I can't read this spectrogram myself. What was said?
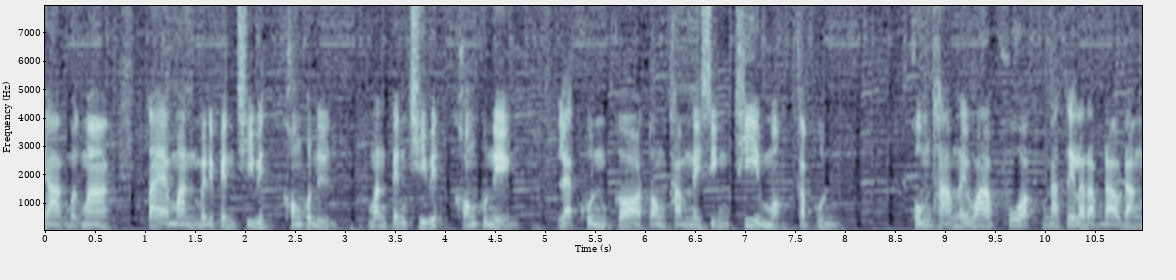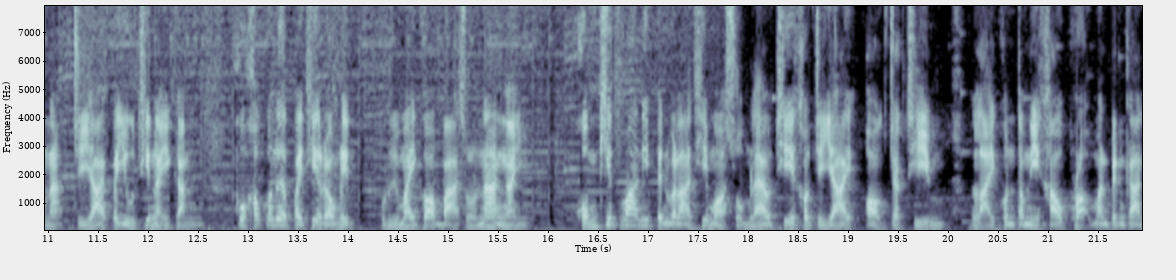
ยากมากๆ แต่มันไม่ได้เป็นชีวิตของคนอื่น มันเป็นชีวิตของคุณเอง และคุณก็ต้องทำในสิ่งที่เหมาะกับคุณ ผมถามหน่อยว่าพวกนักเตะระดับดาวดังนะจะย้ายไปอยู่ที่ไหนกัน พวกเขาก็เลือกไปที่เรอัลมาดริดหรือไม่ก็บาร์เซโลนาไง ผมคิดว่านี่เป็นเวลาที่เหมาะสมแล้วที่เขาจะย้ายออกจากทีม หลายคนตำหนิเขาเพราะมันเป็นการ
